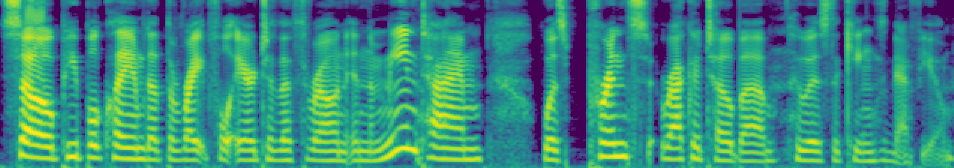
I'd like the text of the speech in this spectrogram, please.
So people claimed that the rightful heir to the throne in the meantime was Prince Rakatoba, who is the king's nephew.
